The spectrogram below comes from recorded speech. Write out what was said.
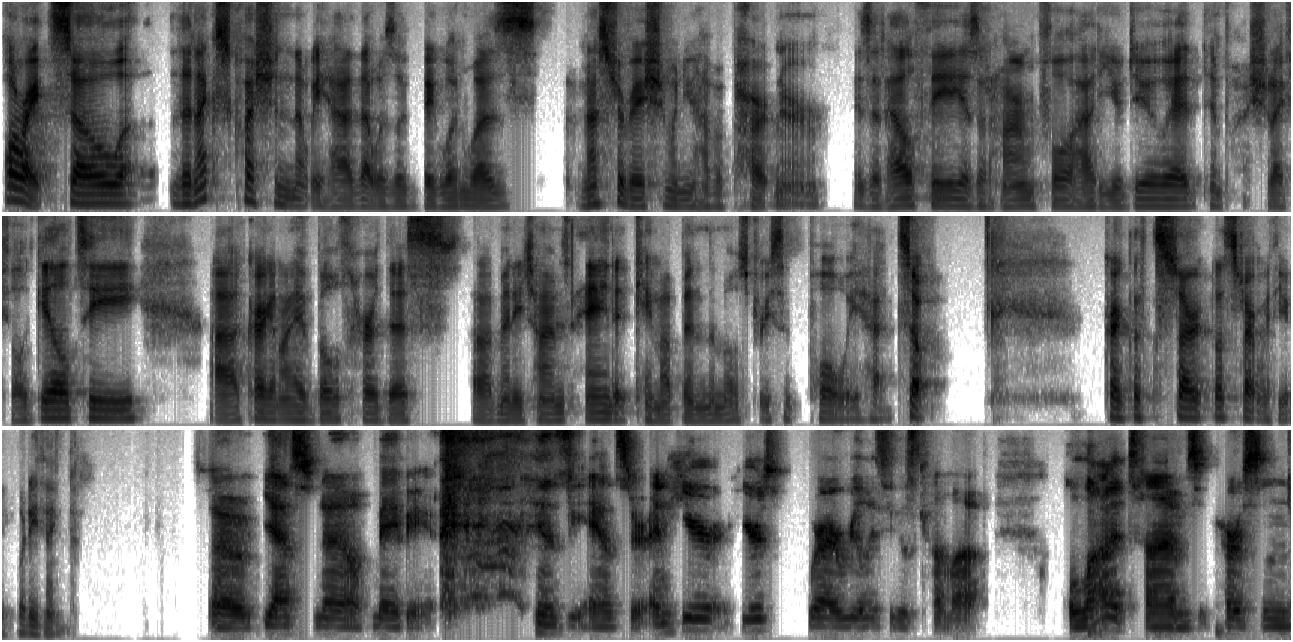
All right. So the next question that we had that was a big one was masturbation when you have a partner. Is it healthy? Is it harmful? How do you do it? Should I feel guilty? Uh, Craig and I have both heard this uh, many times, and it came up in the most recent poll we had. So, Craig, let's start. Let's start with you. What do you think? So, yes, no, maybe is the answer. And here, here's where I really see this come up. A lot of times, a person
